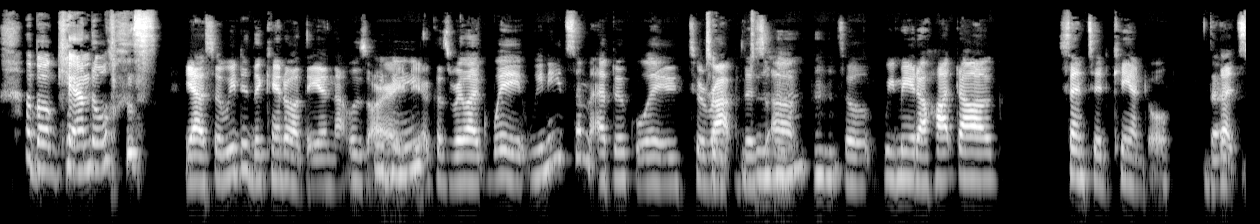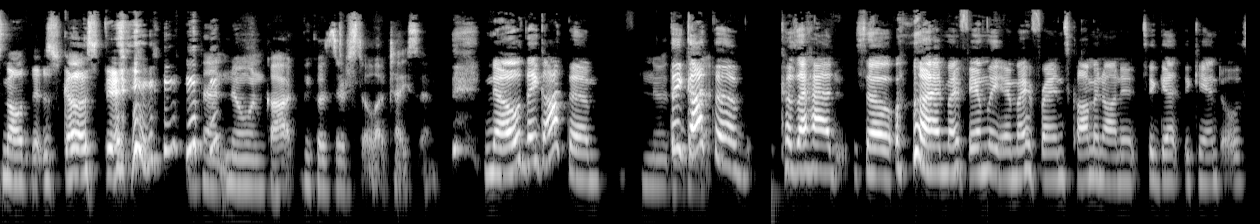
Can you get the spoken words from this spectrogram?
about candles. Yeah, so we did the candle at the end. That was our mm-hmm. idea because we're like, wait, we need some epic way to, to wrap this mm-hmm, up. Mm-hmm. So we made a hot dog scented candle that, that smelled disgusting. that no one got because they're still at Tyson. No, they got them. No, they, they got them because I had so I had my family and my friends comment on it to get the candles,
